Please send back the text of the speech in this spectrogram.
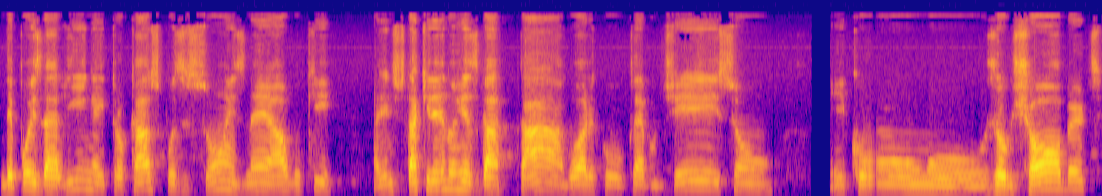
depois da linha e trocar as posições, né? Algo que a gente está querendo resgatar agora com o Clevon Chason e com o Joe Schobert.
